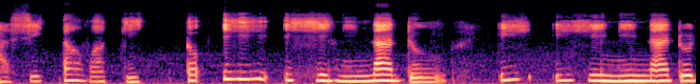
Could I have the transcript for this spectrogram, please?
明日はきっといい日になる。いい日になる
